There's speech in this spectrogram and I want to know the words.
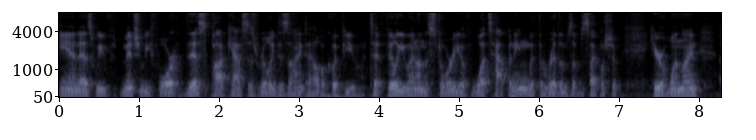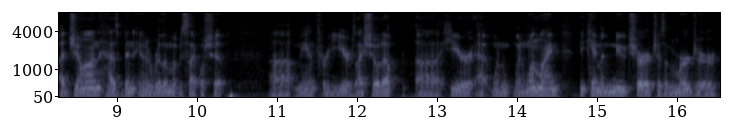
And as we've mentioned before, this podcast is really designed to help equip you, to fill you in on the story of what's happening with the rhythms of discipleship here at One Line. Uh, John has been in a rhythm of discipleship uh, man, for years. I showed up uh, here at when when One Line became a new church as a merger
